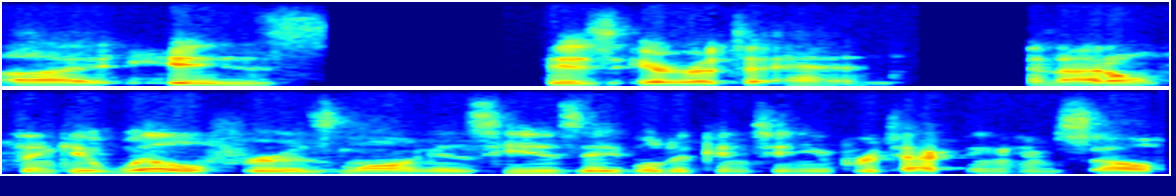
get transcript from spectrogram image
uh, his his era to end. And I don't think it will for as long as he is able to continue protecting himself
